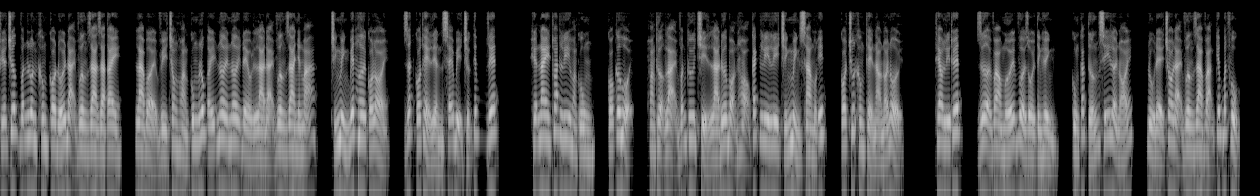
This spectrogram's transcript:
phía trước vẫn luôn không có đối đại vương ra ra tay, là bởi vì trong hoàng cung lúc ấy nơi nơi đều là đại vương gia nhân mã, chính mình biết hơi có lòi, rất có thể liền sẽ bị trực tiếp giết. Hiện nay thoát ly hoàng cung, có cơ hội, hoàng thượng lại vẫn cứ chỉ là đưa bọn họ cách ly ly chính mình xa một ít, có chút không thể nào nói nổi. Theo lý thuyết, dựa vào mới vừa rồi tình hình, cùng các tướng sĩ lời nói, đủ để cho đại vương gia vạn kiếp bất phục,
